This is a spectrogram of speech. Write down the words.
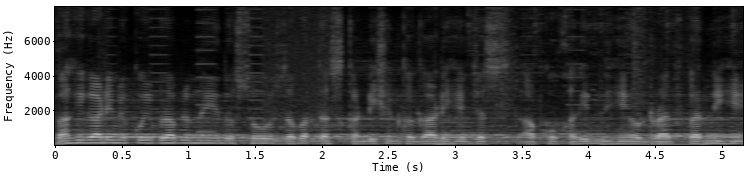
बाकी गाड़ी में कोई प्रॉब्लम नहीं है दोस्तों। ज़बरदस्त कंडीशन का गाड़ी है। जस्ट आपको ख़रीदनी है और ड्राइव करनी है।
